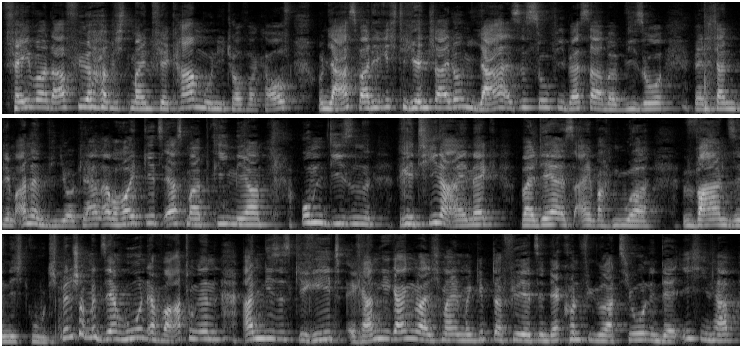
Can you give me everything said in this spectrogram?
Favor dafür habe ich meinen 4K-Monitor verkauft. Und ja, es war die richtige Entscheidung. Ja, es ist so viel besser, aber wieso werde ich dann in dem anderen Video erklären. Aber heute geht es erstmal primär um diesen Retina iMac, weil der ist einfach nur wahnsinnig gut. Ich bin schon mit sehr hohen Erwartungen an dieses Gerät rangegangen, weil ich meine, man gibt dafür jetzt in der Konfiguration, in der ich ihn habe,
